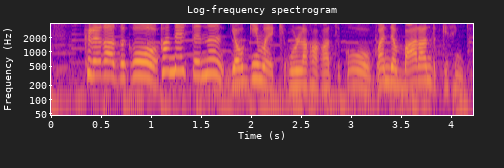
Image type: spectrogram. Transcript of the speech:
그래가지고 화낼 때는 여기만 이렇게 올라가가지고 완전 말 안 듣게 생겨.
